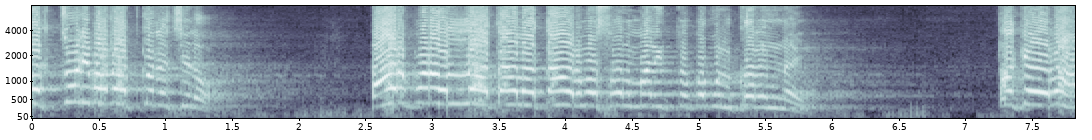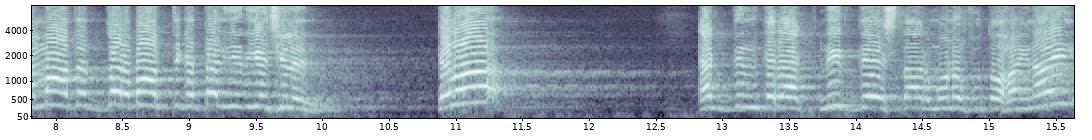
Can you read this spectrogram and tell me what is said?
বছর ইবাদত করেছিল। তারপর তার মুসলমানিত্ব কবুল করেন নাই। তাকে রহমাতের দরবার থেকে তাড়িয়ে দিয়েছিলেন। কেন? একদিনকার এক নির্দেশ তার মনোভূত হয় নাই,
